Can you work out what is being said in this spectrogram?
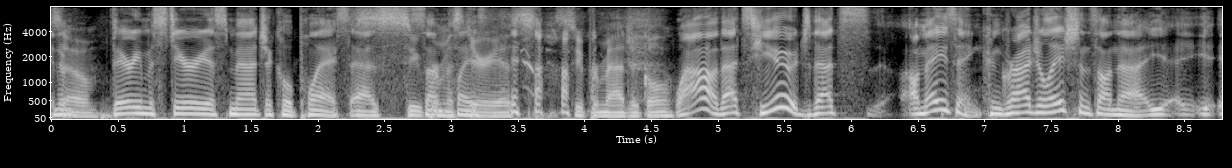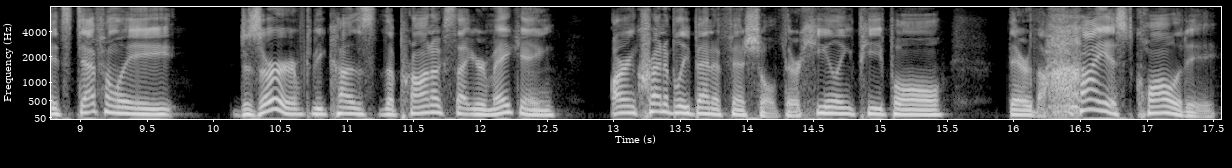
in a so very mysterious, magical place. As super mysterious, super magical. Wow, that's huge. That's amazing. Congratulations on that. It's definitely deserved because the products that you're making are incredibly beneficial. They're healing people. They're the highest quality.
